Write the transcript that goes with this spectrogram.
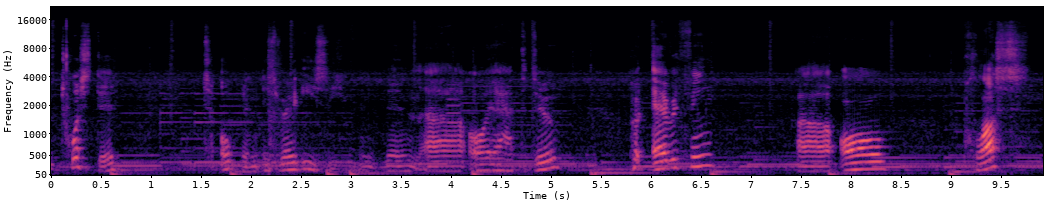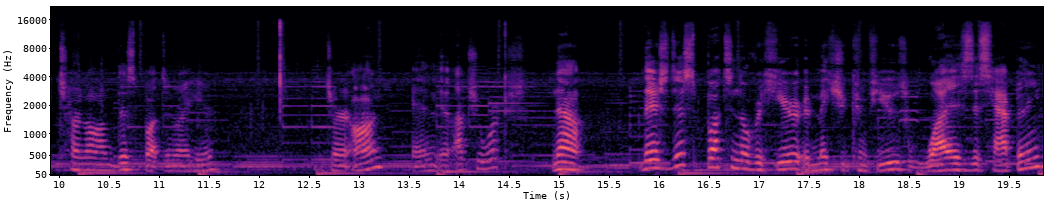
you twist it to open. is very easy. And then uh, all you have to do, put everything uh, all plus. Turn on this button right here. Turn it on, and it actually works. Now, there's this button over here. It makes you confused. Why is this happening?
